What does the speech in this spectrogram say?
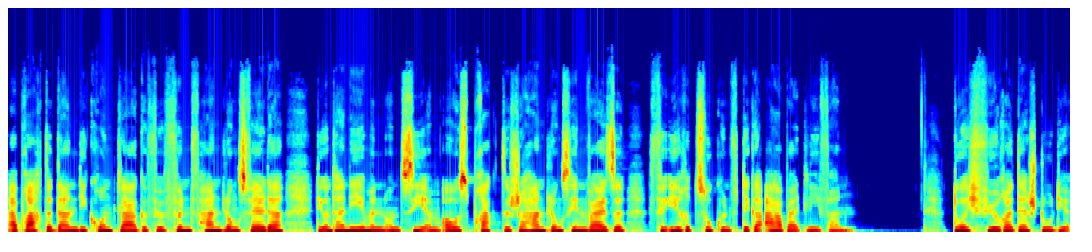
erbrachte dann die Grundlage für fünf Handlungsfelder, die Unternehmen und CMOs praktische Handlungshinweise für ihre zukünftige Arbeit liefern. Durchführer der Studie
